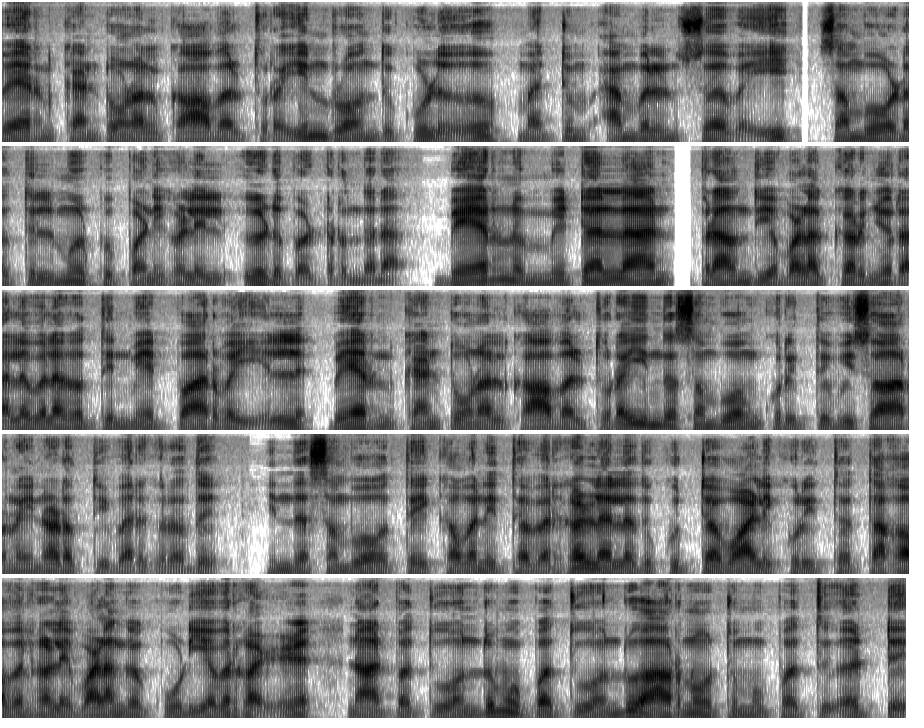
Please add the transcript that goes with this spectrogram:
பேர்ன் கண்டோனல் காவல்துறையின் ரோந்து குழு மற்றும் ஆம்புலன்ஸ் சேவை சம்பவ இடத்தில் மீட்பு பணிகளில் ஈடுபட்டிருந்தன. பேர்ன் மிட்டல்லாண்ட் பிராந்திய வழக்கறிஞர் அலுவலகத்தின் மேற்பார்வையில் பேர்ன் கண்டோனல் காவல்துறை இந்த சம்பவம் குறித்து விசாரணை நடத்தி வருகிறது. இந்த சம்பவத்தை கவனித்தவர்கள் அல்லது குற்றவாளி குறித்த தகவல்களை வழங்கக்கூடியவர்கள் நாற்பத்தி ஒன்று முப்பத்தி ஒன்று அறுநூற்று முப்பத்து எட்டு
